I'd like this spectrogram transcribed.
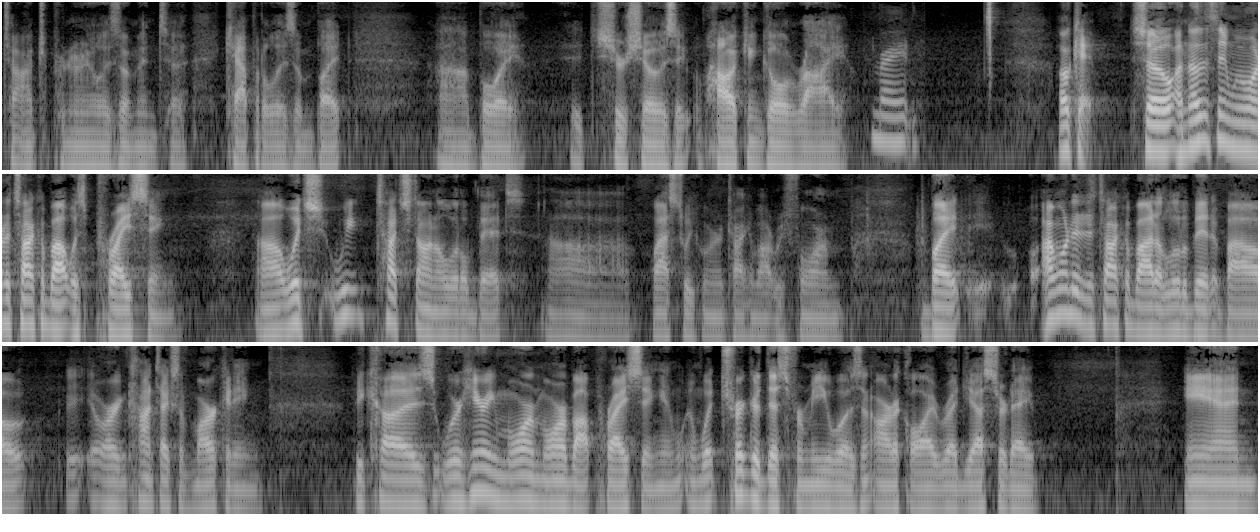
to entrepreneurialism and to capitalism, but uh, boy, it sure shows it, how it can go awry. Right. Okay, so another thing we want to talk about was pricing, uh, which we touched on a little bit uh, last week when we were talking about reform. But I wanted to talk about a little bit about, or in context of marketing, because we're hearing more and more about pricing. And, and what triggered this for me was an article I read yesterday, and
